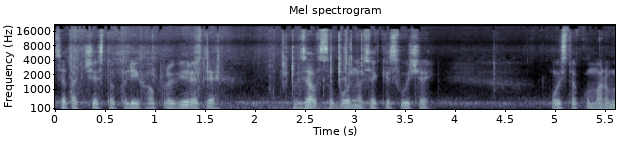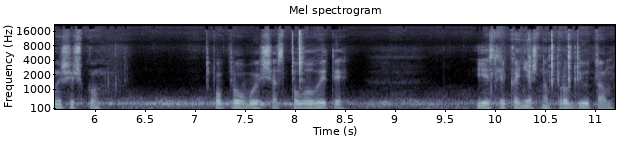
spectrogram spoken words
Це так чисто приїхав провірити. Взяв з собою на всякий случай ось таку мармишечку. Попробую зараз половити. Якщо, звісно, проб'ю там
